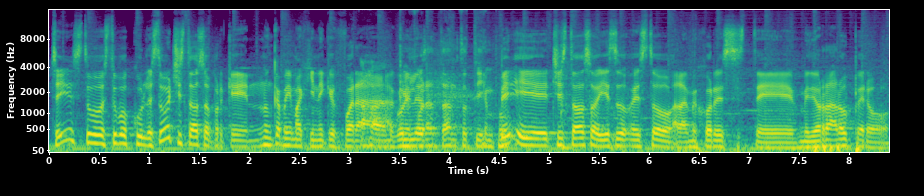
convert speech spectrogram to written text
Sí, estuvo, estuvo cool, estuvo chistoso porque nunca me imaginé que fuera Ajá, que gorilas. fuera tanto tiempo. Y, y chistoso, y esto, esto a lo mejor es este, medio raro, pero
